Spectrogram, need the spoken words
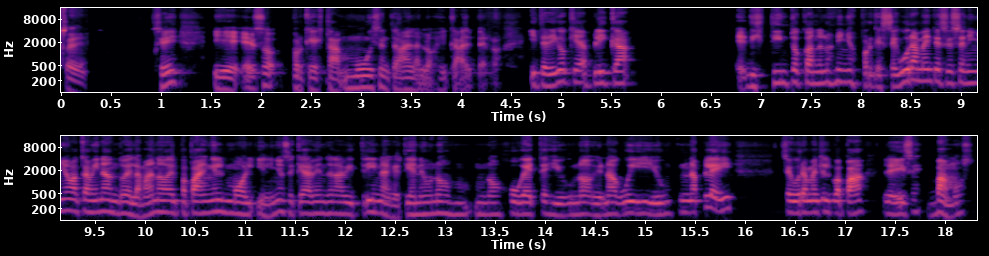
Sí, ¿sí? Y eso porque está muy centrado en la lógica del perro. Y te digo que aplica eh, distinto cuando los niños, porque seguramente si ese niño va caminando de la mano del papá en el mall y el niño se queda viendo una vitrina que tiene unos, unos juguetes y, uno, y una Wii y un- una Play, seguramente el papá le dice, vamos,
